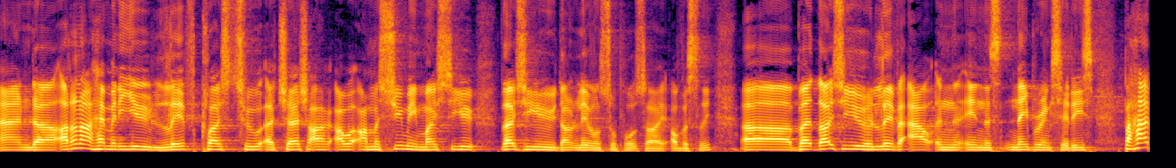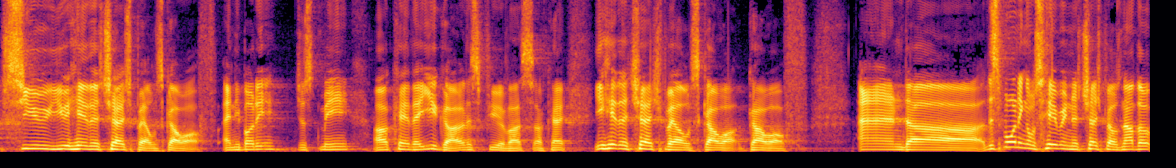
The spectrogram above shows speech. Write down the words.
And uh, I don't know how many of you live close to a church. I, am assuming most of you, those of you who don't live on support site, obviously, uh, but those of you who live out in, in the neighboring cities, perhaps you, you hear the church bells go off. Anybody? Just me? Okay, there you go. There's a few of us, okay. You hear the church bells go, go off. And uh, this morning I was hearing the church bells. Now, the,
